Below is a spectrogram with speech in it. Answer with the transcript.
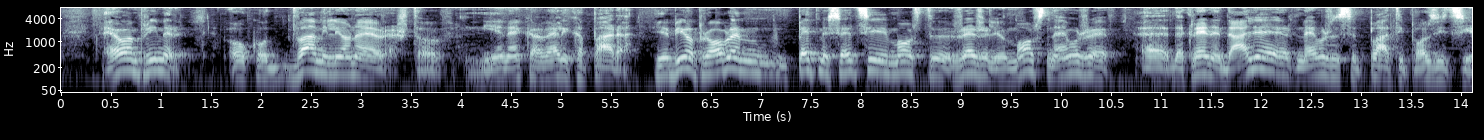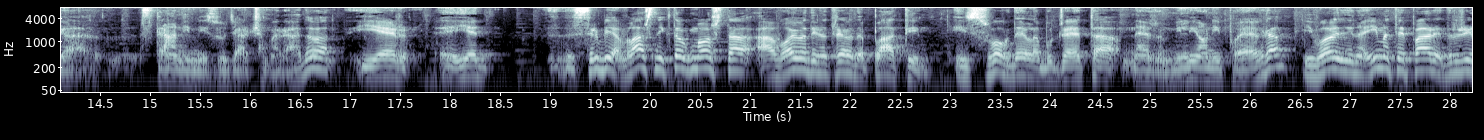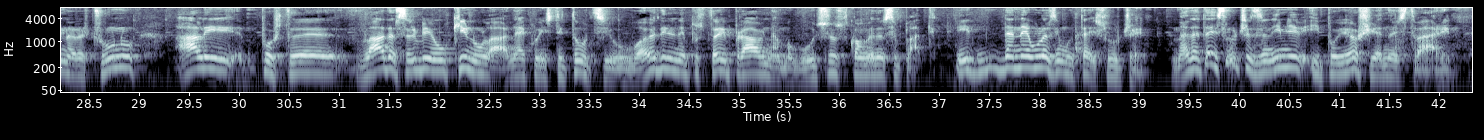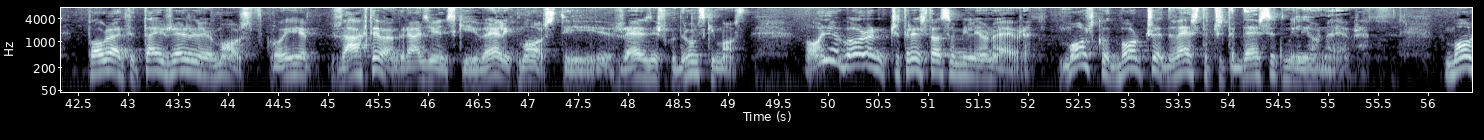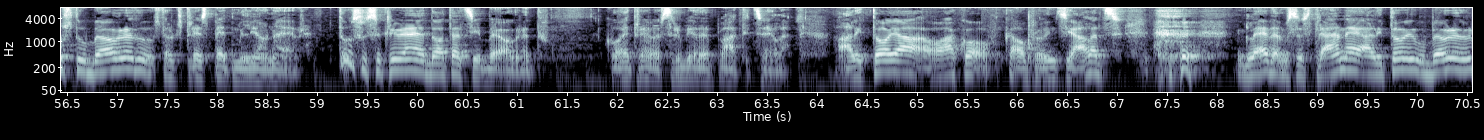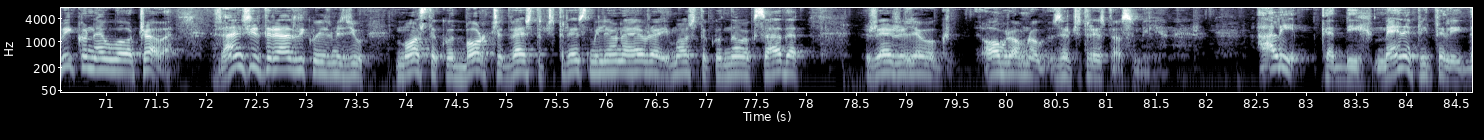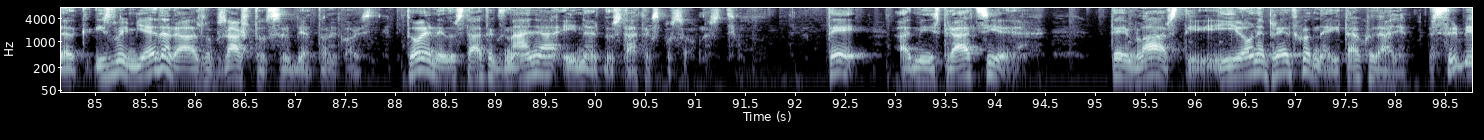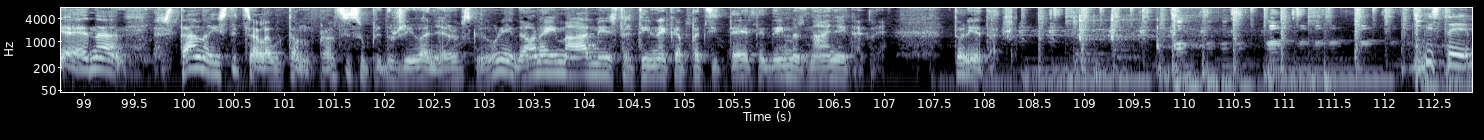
Evo vam primer oko 2 miliona evra, što nije neka velika para, je bio problem pet meseci most Žeželjev most ne može e, da krene dalje jer ne može se plati pozicija stranim izvođačima radova jer je Srbija vlasnik tog mosta, a Vojvodina treba da plati iz svog dela budžeta, ne znam, milion i po evra. I Vojvodina ima te pare, drži na računu, ali pošto je vlada Srbije ukinula neku instituciju u Vojvodini, ne postoji pravna mogućnost kome da se plati. I da ne ulazim u taj slučaj. Mada taj slučaj zanimljiv i po još jednoj stvari. Pogledajte, taj Žeželjev most, koji je zahtevan građevinski i velik most i železničko-drumski most, on je govoran 48 miliona evra. Most kod Borče 240 miliona evra. Most u Beogradu 145 miliona evra. Tu su sakrivene dotacije Beogradu koje treba Srbija da plati cela. Ali to ja ovako kao provincijalac gledam sa strane, ali to u Beogradu niko ne uočava. Zamislite razliku između mosta kod Borče 240 miliona evra i mosta kod Novog Sada Žeželjevog ogromnog za 48 miliona evra. Ali kad bih mene pitali da izdvojim jedan razlog zašto Srbija to ne koristi, To je nedostatak znanja i nedostatak sposobnosti. Te administracije, te vlasti i one prethodne i tako dalje. Srbija je jedna stalno isticala u tom procesu pridruživanja Europskoj uniji da ona ima administrativne kapacitete, da ima znanja i tako dalje. To nije tačno. Vi ste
